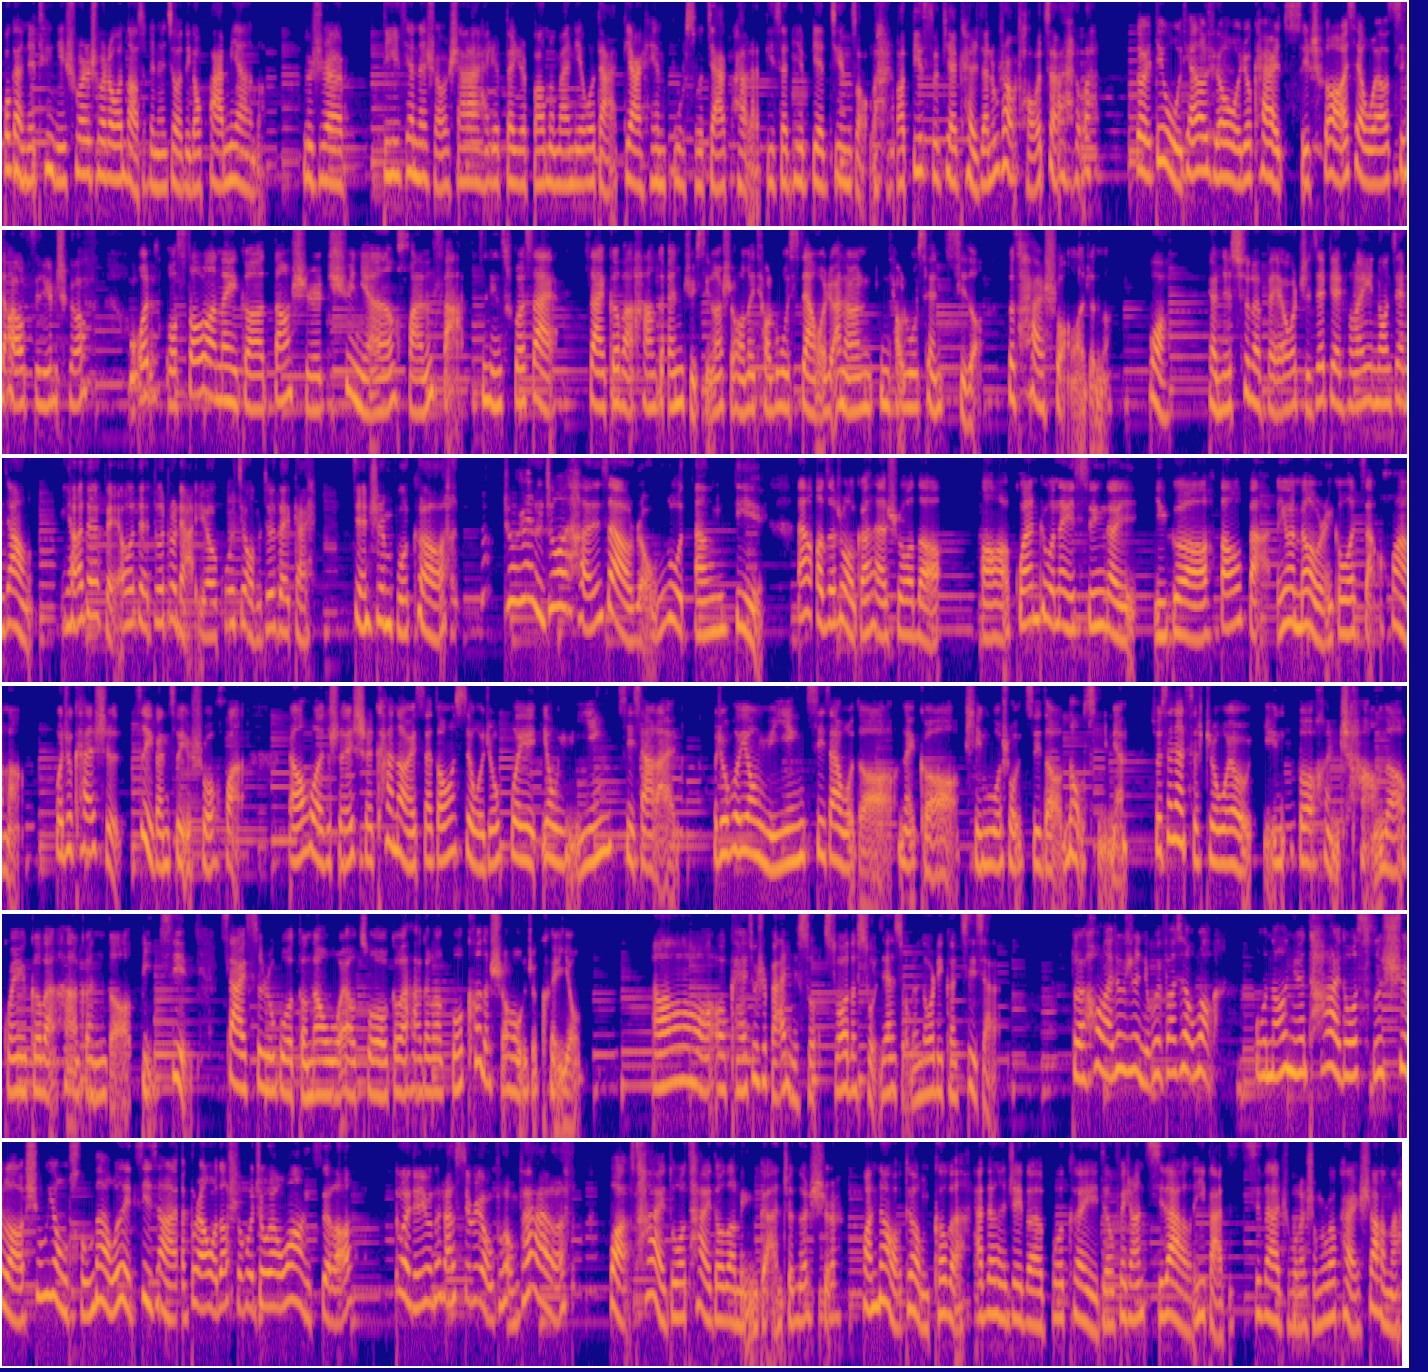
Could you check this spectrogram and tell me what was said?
我感觉听你说着说着，我脑子里面就有那个画面了，就是第一天的时候，莎拉还是背着包慢慢溜达，第二天步速加快了，第三天变竞走了，然后第四天开始在路上跑起来了。对，第五天的时候我就开始骑车，而且我要骑到自行车。我我搜了那个当时去年环法自行车赛在哥本哈根举行的时候那条路线，我就按照那条路线骑的，就太爽了，真的。哇，感觉去了北欧直接变成了运动健将了。你要在北欧再多住俩月，我估计我们就得改健身博客了。就是你就会很想融入当地，还有就是我刚才说的。呃，关注内心的一个方法，因为没有人跟我讲话嘛，我就开始自己跟自己说话，然后我随时看到一些东西，我就会用语音记下来，我就会用语音记在我的那个苹果手机的 Notes 里面。所以现在其实我有一个很长的关于哥本哈根的笔记，下一次如果等到我要做哥本哈根的播客的时候，我就可以用。哦，OK，就是把你所所有的所见所闻都立刻记下来。对，后来就是你会发现，哇，我脑里面太多思绪了，汹涌澎湃，我得记下来，不然我到时候就会忘记了。都已经用得上汹涌澎湃了，哇，太多太多的灵感，真的是。哇，那我对我们哥本哈根的这个播客已经非常期待了，一把子期待住了，什么时候开始上呢？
